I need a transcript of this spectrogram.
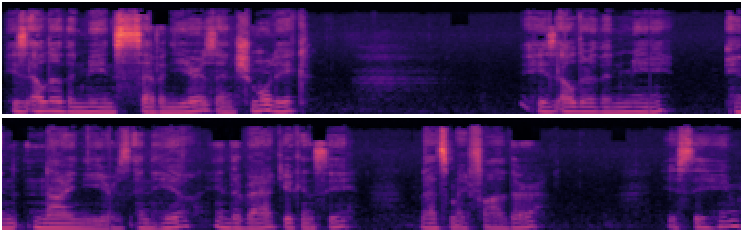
He's elder than me in seven years, and Shmulik, he's elder than me in nine years. And here in the back, you can see that's my father. You see him?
